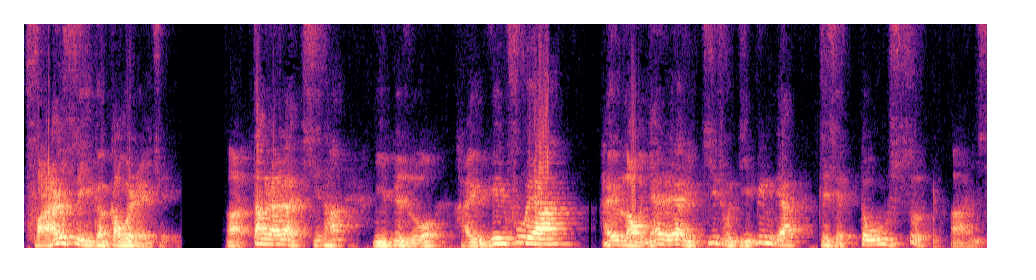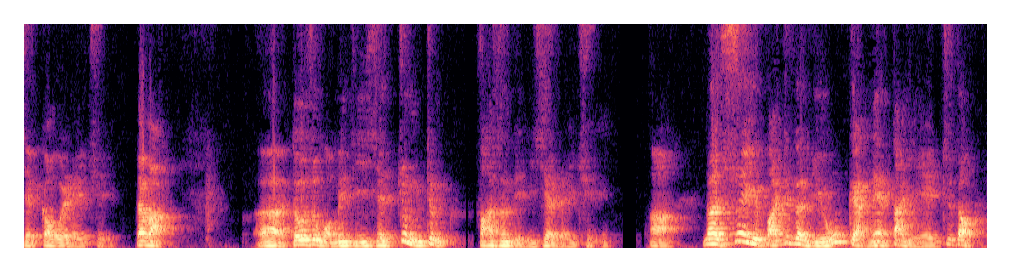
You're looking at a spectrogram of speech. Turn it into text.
反而是一个高危人群啊。当然了，其他你比如还有孕妇呀，还有老年人呀，有基础疾病的呀，这些都是啊一些高危人群，对吧？呃，都是我们的一些重症发生的一些人群啊。那所以把这个流感呢，大家也知道。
